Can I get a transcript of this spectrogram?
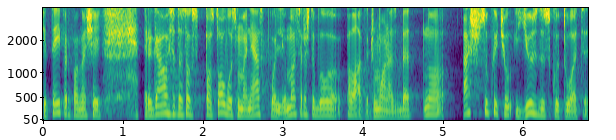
kitaip ir panašiai. Ir gavosi tas toks pastovus manęs polimas ir aš taip galvoju, palaukit žmonės, bet, nu, aš sukviečiau jūs diskutuoti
